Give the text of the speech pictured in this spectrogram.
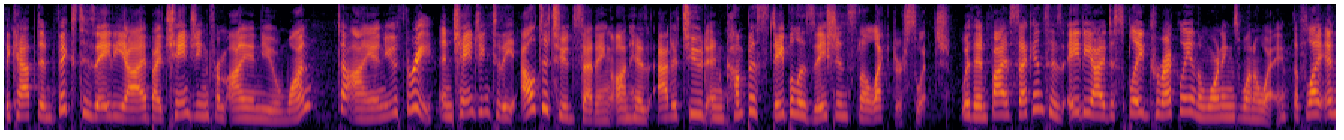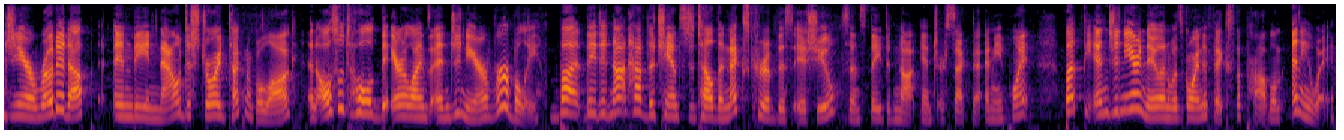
The captain fixed his ADI by changing from INU 1 to INU 3 and changing to the altitude setting on his attitude and compass stabilization selector switch. Within 5 seconds, his ADI displayed correctly and the warnings went away. The flight engineer wrote it up in the now destroyed technical log and also told the airline's engineer verbally. But they did not have the chance to tell the next crew of this issue, since they did not intersect at any point, but the engineer knew and was going to fix the problem anyway.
